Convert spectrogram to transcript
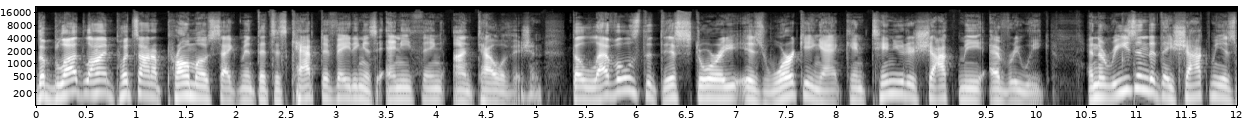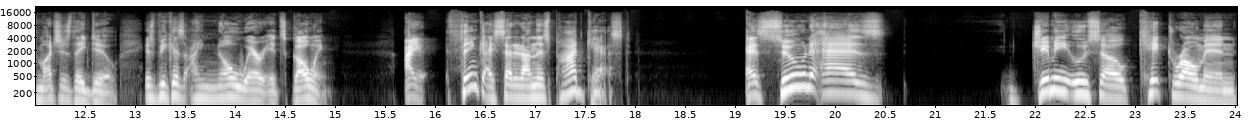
The Bloodline puts on a promo segment that's as captivating as anything on television. The levels that this story is working at continue to shock me every week. And the reason that they shock me as much as they do is because I know where it's going. I think I said it on this podcast. As soon as Jimmy Uso kicked Roman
